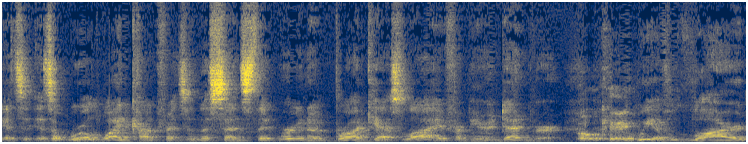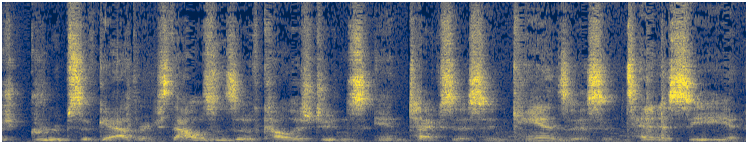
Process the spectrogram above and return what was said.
it's it's a worldwide conference in the sense that we're going to broadcast live from here in Denver. Okay. But we have large groups of gatherings, thousands of college students in Texas, in Kansas, in Tennessee, and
